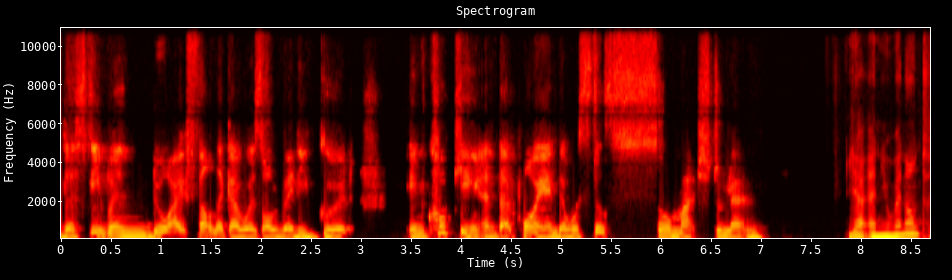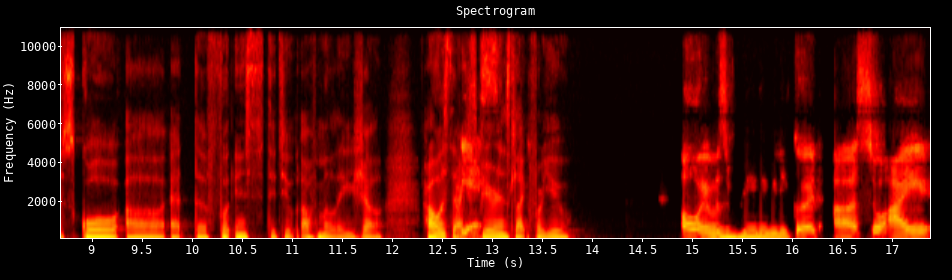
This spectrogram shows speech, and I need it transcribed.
Just even though I felt like I was already good in cooking at that point, there was still so much to learn. Yeah, and you went on to school uh, at the Food Institute of Malaysia. How was that yes. experience like for you? Oh, it was really, really good. Uh, so I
